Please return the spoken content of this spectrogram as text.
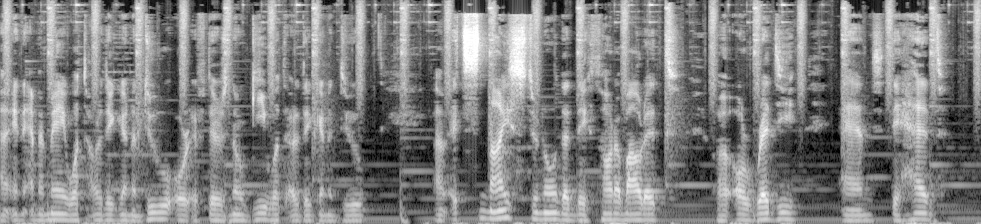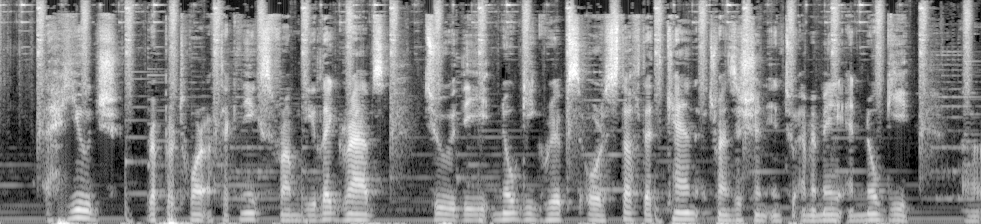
uh, in MMA, what are they gonna do? Or if there's no gi, what are they gonna do? Um, it's nice to know that they thought about it uh, already and they had a huge repertoire of techniques from the leg grabs to the no-gi grips or stuff that can transition into MMA and no-gi uh,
